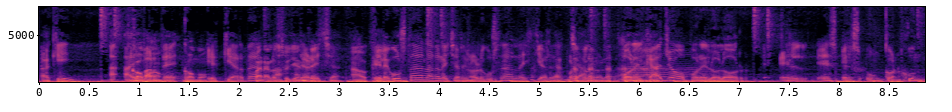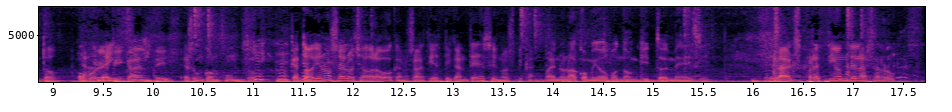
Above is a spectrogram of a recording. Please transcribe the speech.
aquí, Ah, a ¿Cómo? parte ¿Cómo? izquierda, Para los ah, oyentes. derecha. Ah, ok. Si le gusta, la derecha, si no le gusta, la izquierda. Es por eso que no le. ¿Por el callo o por el olor? El- es, es un conjunto. O por el ¿veis? picante. Es un conjunto que todavía no se lo ha echado a la boca. No sabe si es picante si no es picante. Bueno, no ha comido mondonguito en Medellín. La expresión de las arrugas.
